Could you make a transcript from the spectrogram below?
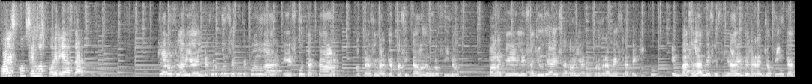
¿Cuáles consejos podrías dar Claro, Flavia, el mejor consejo que puedo dar es contactar a personal capacitado de Eurofino para que les ayude a desarrollar un programa estratégico en base a las necesidades del rancho finca.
